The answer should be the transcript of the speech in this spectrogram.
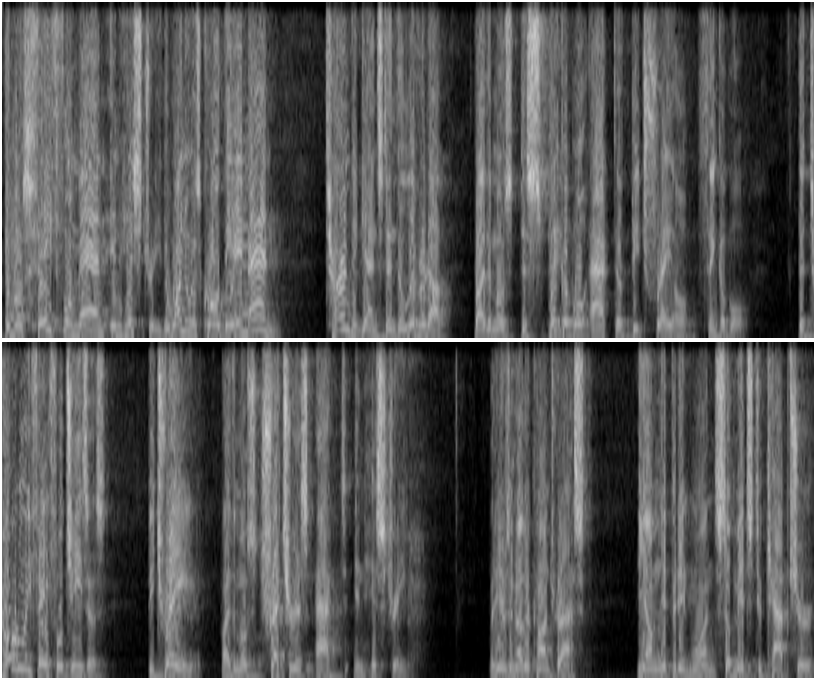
the most faithful man in history, the one who is called the Amen, turned against and delivered up by the most despicable act of betrayal thinkable. The totally faithful Jesus betrayed by the most treacherous act in history. But here's another contrast. The omnipotent one submits to capture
